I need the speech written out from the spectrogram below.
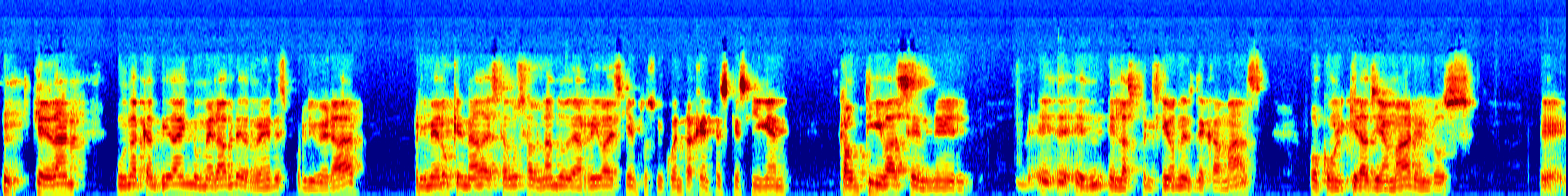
Quedan una cantidad innumerable de rehenes por liberar. Primero que nada, estamos hablando de arriba de 150 gentes que siguen cautivas en, el, en las prisiones de Hamas o como le quieras llamar, en los eh,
